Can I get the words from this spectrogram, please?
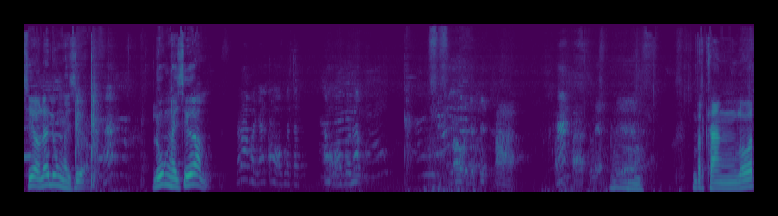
เชื่อมแล้วลุงให้เชื่อมฮะลุงให้เชื่อม แล้วเราบอกยังเอาออกแล้วจะเอาออกเลยเนาะเราจะเป็นขาขาขาสแลบอืมบัดขังรถ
